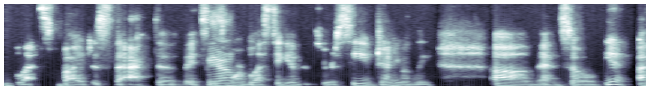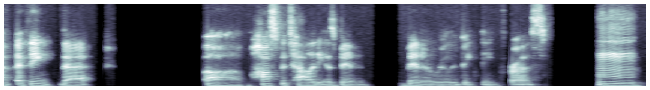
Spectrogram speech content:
right. blessed by just the act of it's, yeah. it's more blessed to give than to receive genuinely. Um, and so, yeah, I, I think that um, hospitality has been been a really big thing for us. Mm,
